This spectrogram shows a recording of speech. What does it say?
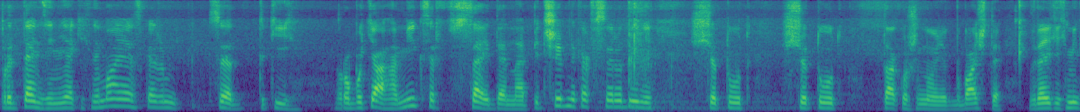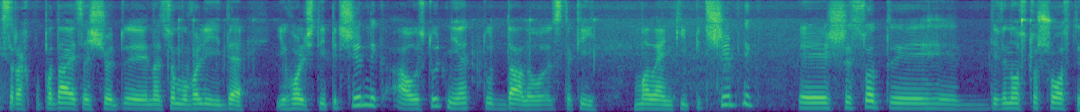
Претензій ніяких немає, скажімо, це такий роботяга-міксер, все йде на підшипниках всередині, що тут, що тут. Також, ну, як ви бачите, в деяких міксерах попадається, що е, на цьому валі йде ігольчатий підшипник, а ось тут ні, тут дали ось такий маленький підшипник е, 696,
